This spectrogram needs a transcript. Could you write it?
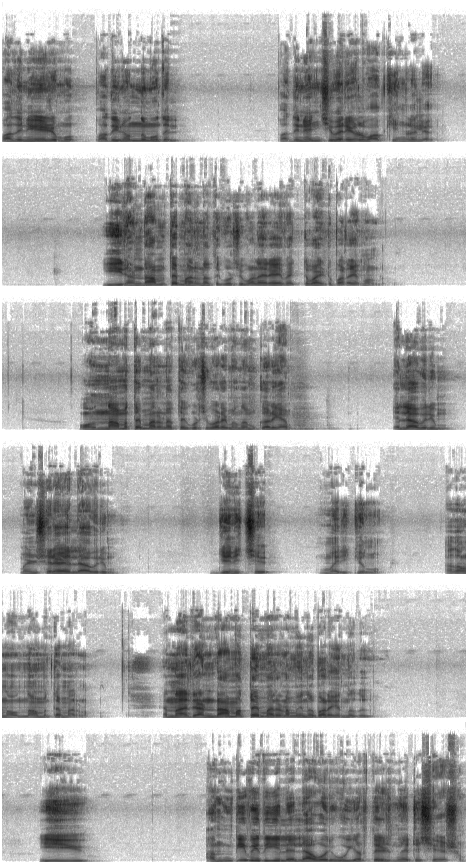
പതിനേഴ് മു പതിനൊന്ന് മുതൽ പതിനഞ്ച് വരെയുള്ള വാക്യങ്ങളിൽ ഈ രണ്ടാമത്തെ മരണത്തെക്കുറിച്ച് വളരെ വ്യക്തമായിട്ട് പറയുന്നുണ്ട്. ഒന്നാമത്തെ മരണത്തെക്കുറിച്ച് പറയുമ്പോൾ നമുക്കറിയാം എല്ലാവരും മനുഷ്യരായ എല്ലാവരും ജനിച്ച് മരിക്കുന്നു. അതാണ് ഒന്നാമത്തെ മരണം. എന്നാൽ രണ്ടാമത്തെ മരണം എന്ന് പറയുന്നത് ഈ അന്ത്യവിധിയിൽ എല്ലാവരും ഉയർത്തെഴുന്നേറ്റ ശേഷം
